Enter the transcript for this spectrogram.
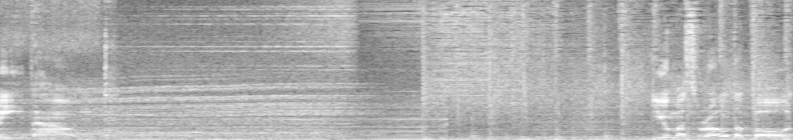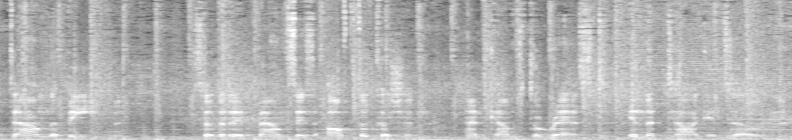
Rebound. You must roll the ball down the beam so that it bounces off the cushion and comes to rest in the target zone.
